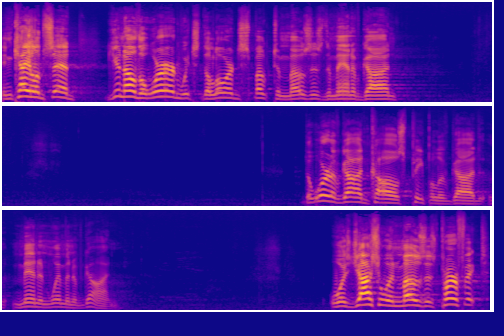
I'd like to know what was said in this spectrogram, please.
And Caleb said, You know the word which the Lord spoke to Moses, the man of God? The Word of God calls people of God men and women of God. Was Joshua and Moses perfect?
